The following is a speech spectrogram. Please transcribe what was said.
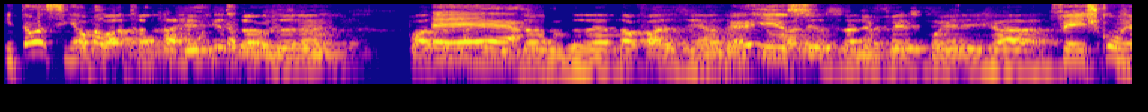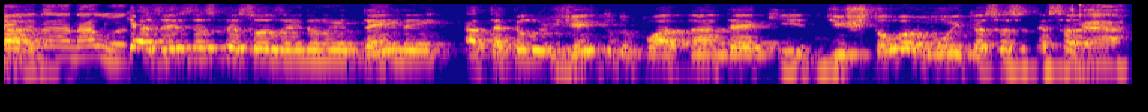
Então, assim, é uma o Poitin tá revidando, né? O Poitin tá é... tá revidando, né? Tá fazendo é o que isso. o Adesanya fez com ele já. Fez com já. ele na, na luta. Que às vezes as pessoas ainda não entendem, até pelo jeito do Poitin até aqui. Destoa muito essas, essa, é.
